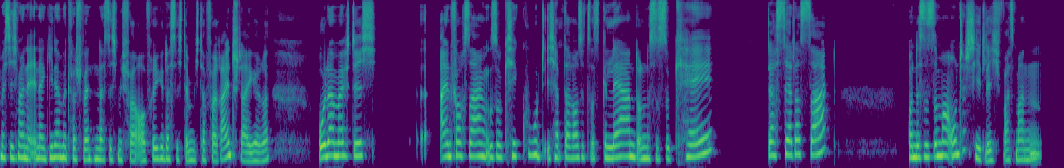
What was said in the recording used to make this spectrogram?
Möchte ich meine Energie damit verschwenden, dass ich mich voll aufrege, dass ich mich da voll reinsteigere? Oder möchte ich äh, einfach sagen, so, okay, gut, ich habe daraus jetzt was gelernt und es ist okay, dass der das sagt? Und es ist immer unterschiedlich, was man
